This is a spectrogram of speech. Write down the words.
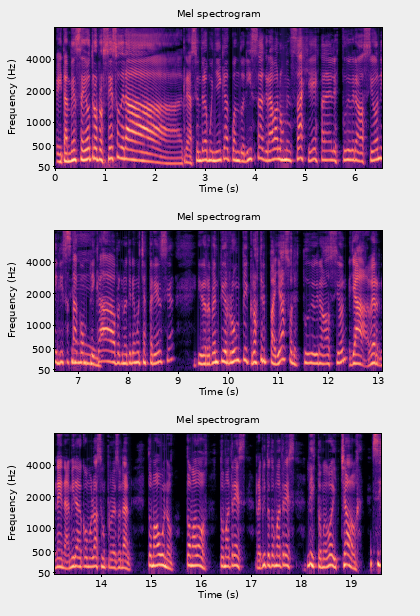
Y también se ve otro proceso de la creación de la muñeca cuando Lisa graba los mensajes, está en el estudio de grabación y Lisa está complicada porque no tiene mucha experiencia. Y de repente irrumpe Krusty el payaso al estudio de grabación. Ya, a ver, nena, mira cómo lo hace un profesional. Toma uno, toma dos, toma tres, repito, toma tres. Listo, me voy, chao. Sí.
